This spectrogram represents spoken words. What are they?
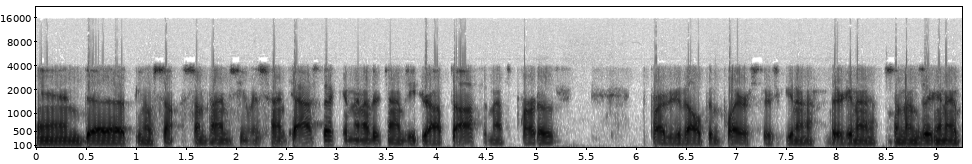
And uh, you know, some, sometimes he was fantastic, and then other times he dropped off, and that's part of part of developing players. There's gonna they're gonna sometimes they're gonna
